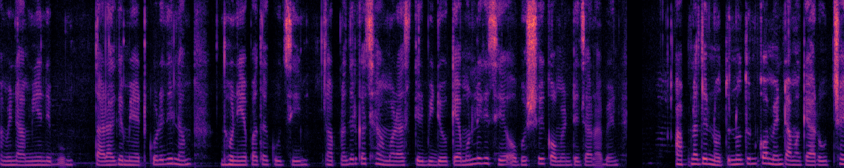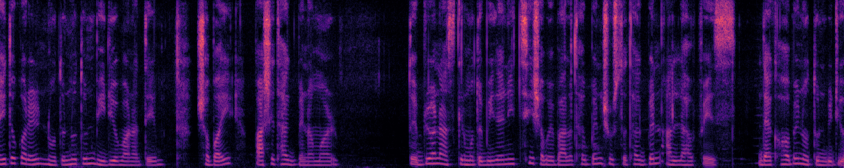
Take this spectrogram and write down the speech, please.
আমি নামিয়ে নেব। তার আগে আমি অ্যাড করে দিলাম ধনিয়া পাতা কুচি। আপনাদের কাছে আমার আজকের ভিডিও কেমন লেগেছে অবশ্যই কমেন্টে জানাবেন। আপনাদের নতুন নতুন কমেন্ট আমাকে আরও উৎসাহিত করে নতুন নতুন ভিডিও বানাতে। সবাই পাশে থাকবেন আমার। তো এভরিওয়ান আজকের মতো বিদায় নিচ্ছি। সবাই ভালো থাকবেন, সুস্থ থাকবেন। আল্লাহ হাফেজ। দেখা হবে নতুন ভিডিও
